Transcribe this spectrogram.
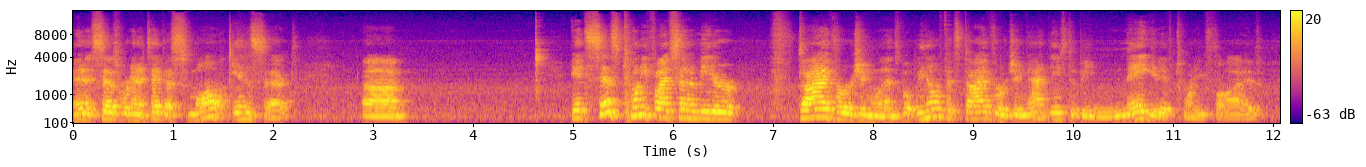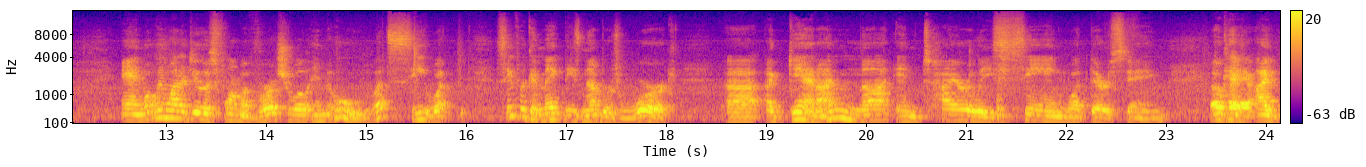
And it says we're going to take a small insect. Um, it says 25 centimeter diverging lens, but we know if it's diverging, that needs to be negative 25. And what we want to do is form a virtual image. Ooh, let's see what, see if we can make these numbers work. Uh, again, I'm not entirely seeing what they're seeing. Okay, I,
